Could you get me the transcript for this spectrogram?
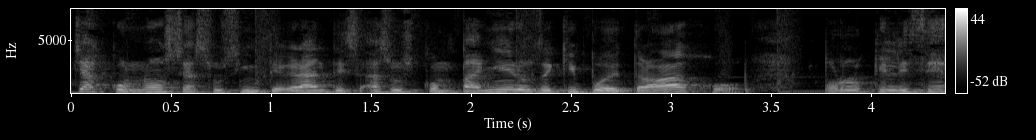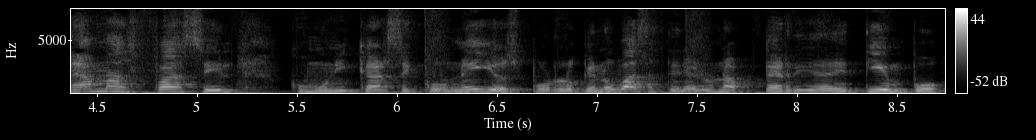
ya conoce a sus integrantes, a sus compañeros de equipo de trabajo, por lo que le será más fácil comunicarse con ellos, por lo que no vas a tener una pérdida de tiempo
